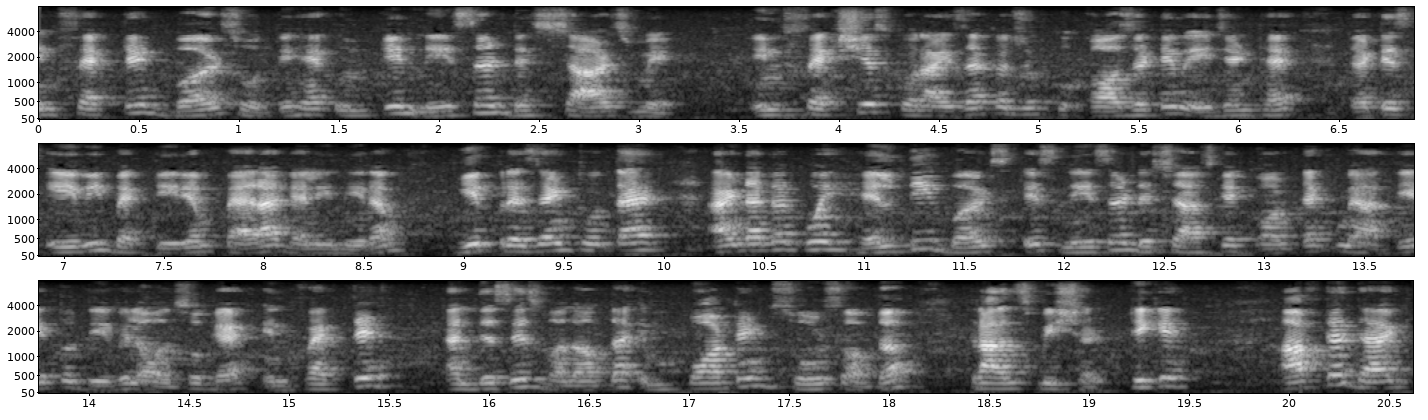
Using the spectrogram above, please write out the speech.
इन्फेक्टेड बर्ड्स होते हैं, उनके नेसल डिस्चार्ज में इन्फेक्शियस कोराइजा का जो पॉजिटिव एजेंट है दैट इज़ एवी बैक्टीरियम पैरागैलिनेरम ये प्रेजेंट होता है। एंड अगर कोई हेल्दी बर्ड्स इस नेसल डिस्चार्ज के कांटेक्ट में आती है तो they will also get infected and this is one of the important source of the transmission ठीक है? After that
